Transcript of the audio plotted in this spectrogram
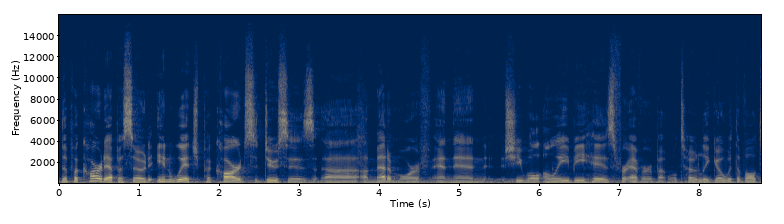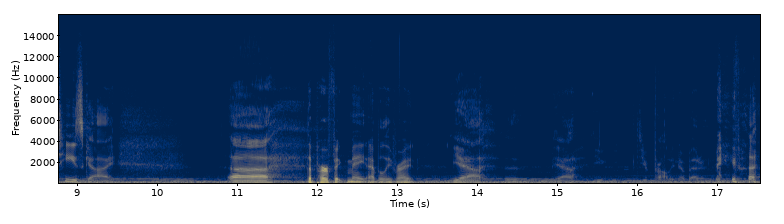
the Picard episode in which Picard seduces uh, a metamorph and then she will only be his forever, but will totally go with the Maltese guy. Uh, The perfect mate, I believe, right? yeah, uh, yeah, you you probably know better than me, but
